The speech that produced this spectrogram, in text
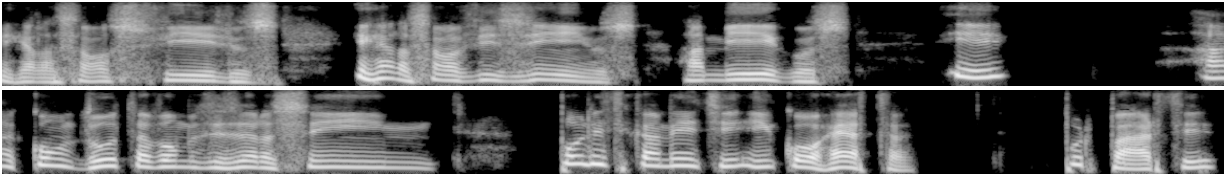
em relação aos filhos, em relação a vizinhos, amigos e a conduta, vamos dizer assim, politicamente incorreta por parte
